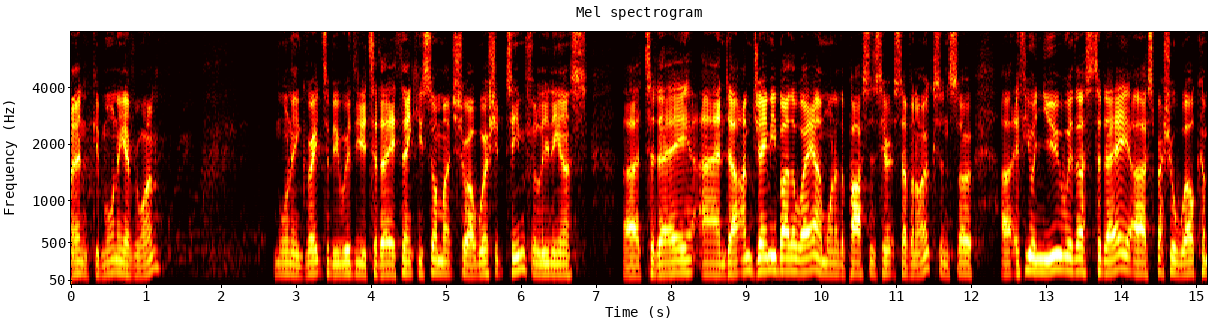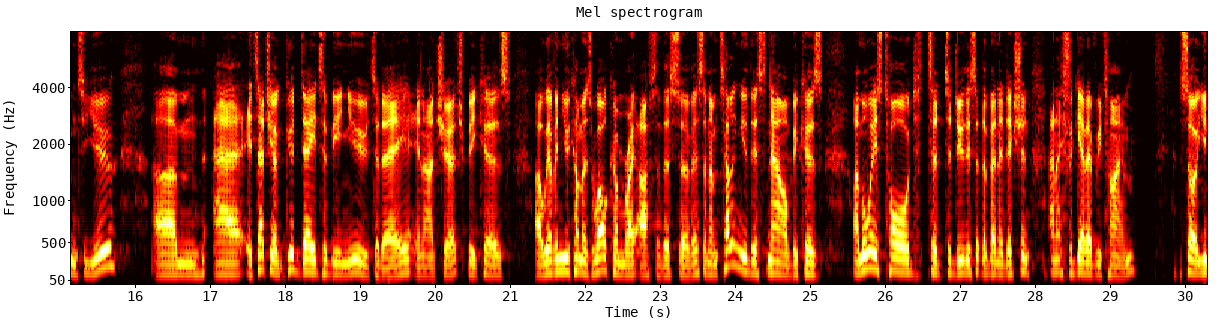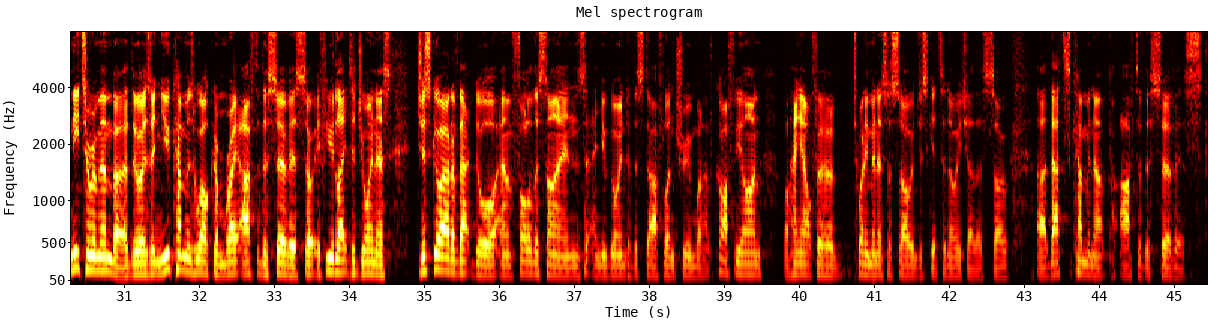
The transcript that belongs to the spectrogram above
Amen. Good morning, everyone. Morning. Great to be with you today. Thank you so much to our worship team for leading us uh, today. And uh, I'm Jamie, by the way. I'm one of the pastors here at Seven Oaks. And so uh, if you're new with us today, a special welcome to you. Um, uh, it's actually a good day to be new today in our church because uh, we have a newcomers welcome right after this service. And I'm telling you this now because I'm always told to, to do this at the benediction, and I forget every time. So you need to remember there is a newcomer's welcome right after the service. So if you'd like to join us, just go out of that door and follow the signs, and you'll go into the staff lunchroom. We'll have coffee on. We'll hang out for 20 minutes or so and just get to know each other. So uh, that's coming up after the service.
